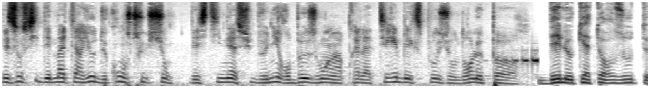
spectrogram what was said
mais aussi des matériaux de construction destinés à subvenir aux besoins après la terrible explosion dans le port. Dès le 14 août,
